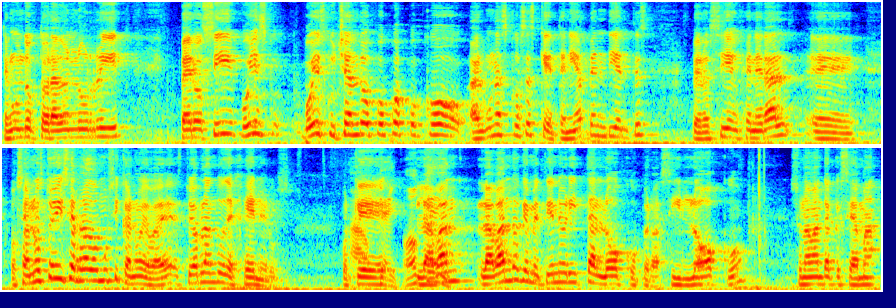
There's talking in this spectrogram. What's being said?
tengo un doctorado en Lou Reed, pero sí, voy, voy escuchando poco a poco algunas cosas que tenía pendientes, pero sí, en general, eh, o sea, no estoy cerrado a música nueva, eh, estoy hablando de géneros. Porque Ah. La, la banda que me tiene ahorita loco, pero así loco, es una banda que se llama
